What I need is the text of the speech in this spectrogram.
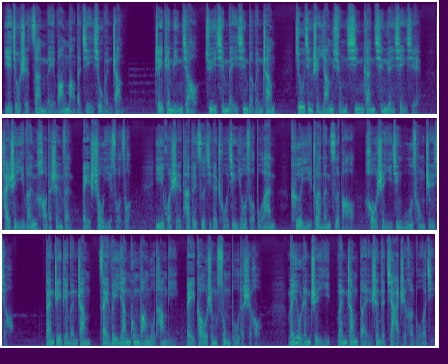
也就是赞美王莽的锦绣文章。这篇名叫《聚秦美心》的文章，究竟是杨雄心甘情愿献写，还是以文豪的身份被授意所作，亦或是他对自己的处境有所不安，刻意撰文自保？后世已经无从知晓。但这篇文章在未央宫王禄堂里被高声诵读的时候，没有人质疑文章本身的价值和逻辑。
